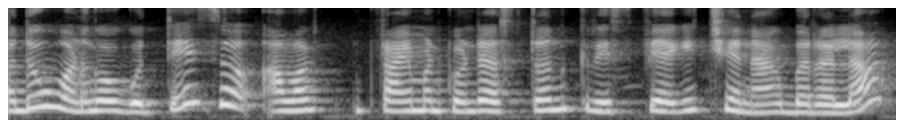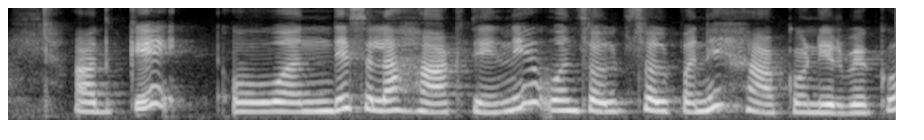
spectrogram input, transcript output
ಅದು ಒಣಗೋಗುತ್ತೆ. ಸೊ ಅವಾಗ ಫ್ರೈ ಮಾಡಿಕೊಂಡ್ರೆ ಅಷ್ಟೊಂದು ಕ್ರಿಸ್ಪಿಯಾಗಿ ಚೆನ್ನಾಗಿ ಬರಲ್ಲ. ಅದಕ್ಕೆ ಒಂದೇ ಸಲ ಹಾಕ್ತೀನಿ. ಒಂದು ಸ್ವಲ್ಪ ಸ್ವಲ್ಪನೇ ಹಾಕ್ಕೊಂಡಿರಬೇಕು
